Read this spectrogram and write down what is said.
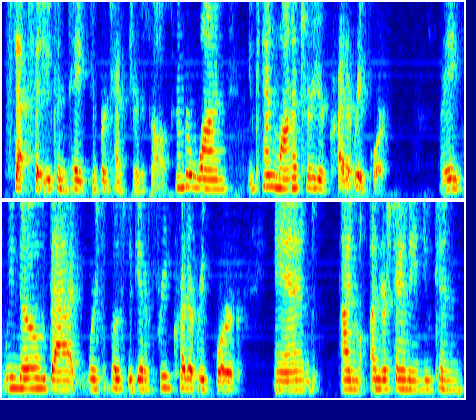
steps that you can take to protect yourself. Number one, you can monitor your credit report right? We know that we're supposed to get a free credit report, and I'm understanding you can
